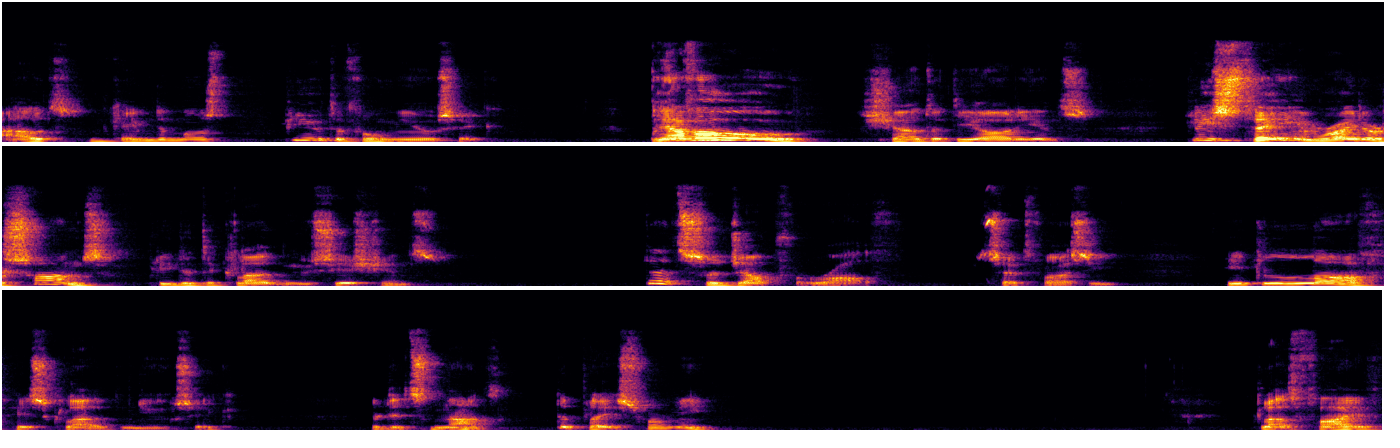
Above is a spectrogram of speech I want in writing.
Out came the most beautiful music. Bravo! shouted the audience. Please stay and write our songs, pleaded the cloud musicians. That's a job for Rowlf, said Fozzie. He'd love his cloud music, but it's not the place for me. Cloud 5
